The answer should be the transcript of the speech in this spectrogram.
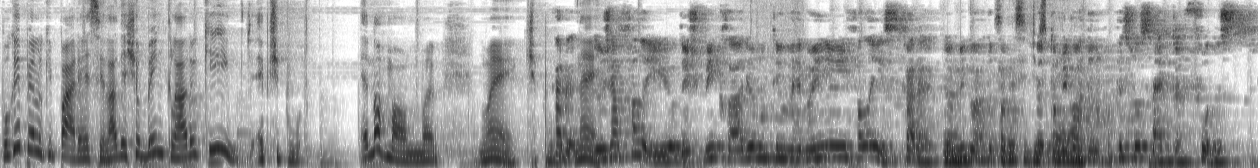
Porque pelo que parece lá, deixou bem claro que é tipo. É normal, não é, não é tipo. Cara, né? eu já falei, eu deixo bem claro e eu não tenho vergonha em falar isso. Cara, eu ah, me guardo pra. Eu tô me guardando pra pessoa certa, foda-se.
